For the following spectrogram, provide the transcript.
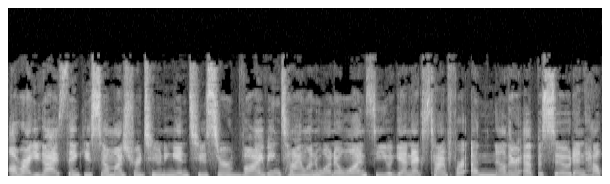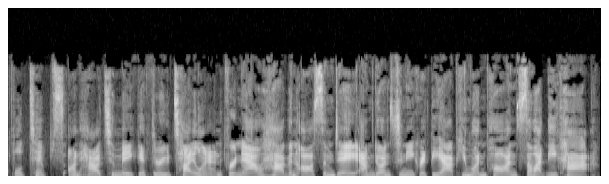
All right, you guys, thank you so much for tuning in to Surviving Thailand 101. See you again next time for another episode and helpful tips on how to make it through Thailand. For now, have an awesome day. I'm Don Sunikrit, the app. พิมพ์พรสวัสดีค่ะ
